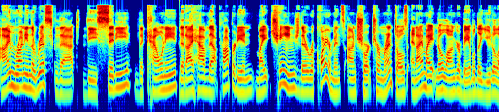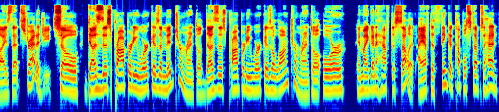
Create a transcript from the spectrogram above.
I'm running the risk that the city, the county that I have that property in might change their requirements on short term rentals, and I might no longer be able to utilize that strategy. So, does this property work as a midterm rental? Does this property work as a long term rental? Or am I going to have to sell it? I have to think a couple steps ahead,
